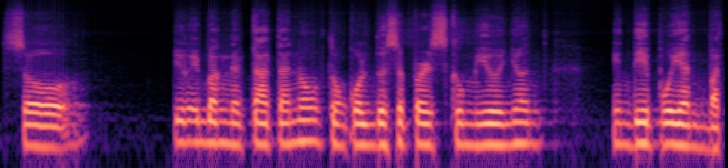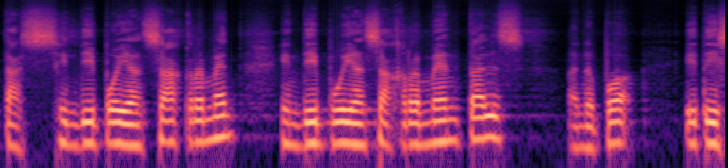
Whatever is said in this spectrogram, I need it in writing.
So, yung ibang nagtatanong tungkol do sa First Communion, hindi po yan batas, hindi po yan sacrament, hindi po yan sacramentals. Ano po? It is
